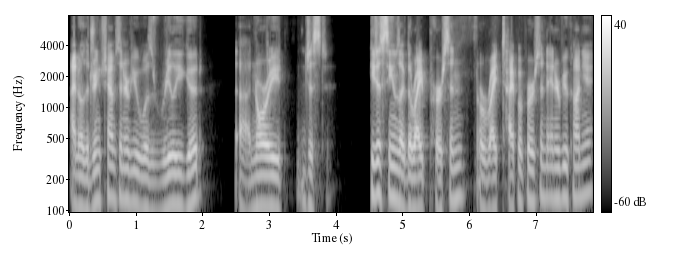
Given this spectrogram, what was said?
I know the Drink Champs interview was really good. Uh, N.O.R.E. just he just seems like the right person or right type of person to interview Kanye.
